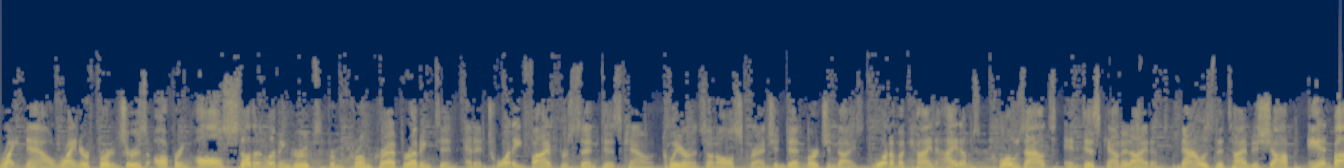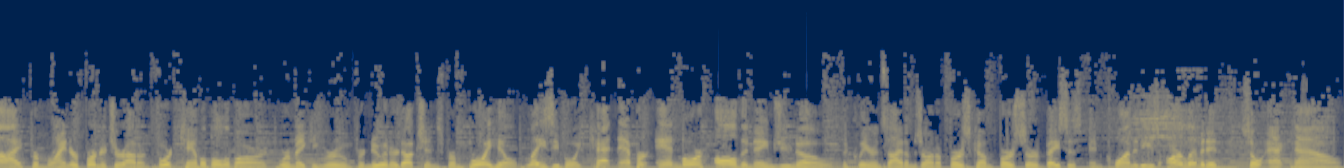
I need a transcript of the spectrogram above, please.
Right now, Reiner Furniture is offering all Southern Living Groups from Chromcraft Revington at a 25% discount. Clearance on all scratch and dent merchandise, one-of-a-kind items, closeouts, and discounted items. Now is the time to shop and buy from Reiner Furniture out on Fort Campbell Boulevard. We're making room for new introductions from Broyhill, La-Z-Boy, Catnapper, and more, all the names you know. The clearance items are on a first-come, first-served basis, and quantities are limited, so act now.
